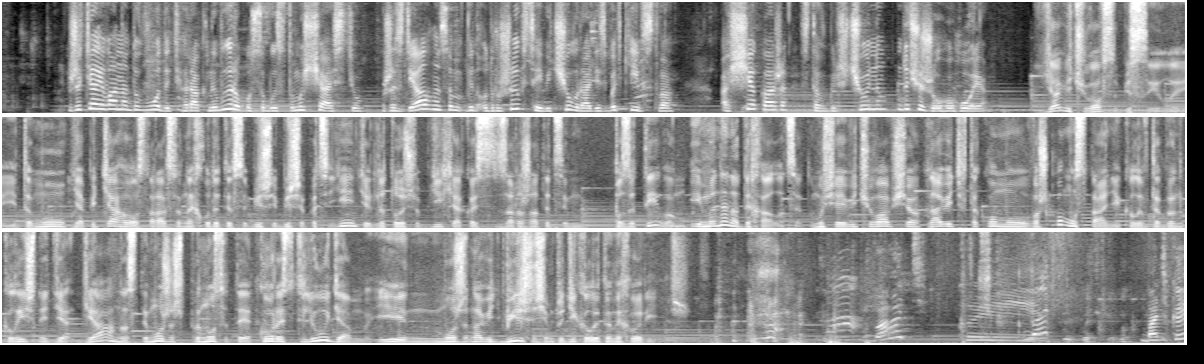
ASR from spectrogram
Життя Івана доводить рак не вирок особистому щастю. Вже з діагнозом він одружився і відчув радість батьківства. А ще каже, став більш чуйним до чужого горя. Я відчував собі сили, і тому я підтягував, старався знаходити все більше і більше пацієнтів для того, щоб їх якось заражати цим позитивом. І мене надихало це, тому що я відчував, що навіть в такому важкому стані, коли в тебе онкологічний ді- діагноз, ти можеш приносити користь людям і може навіть більше, ніж тоді, коли ти не хворієш. Батьки. Батьки?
